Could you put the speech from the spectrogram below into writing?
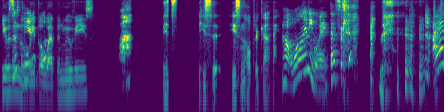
He was Who's in the Danny Lethal Glover? Weapon movies. What? It's he's a, he's an older guy. Oh well, anyway, that's. I had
